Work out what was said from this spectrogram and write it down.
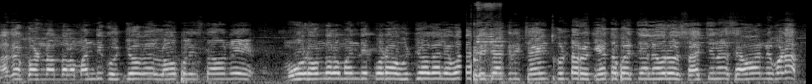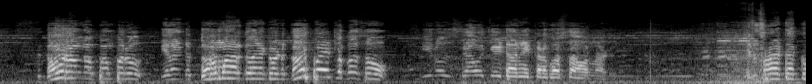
పదకొండు వందల మందికి ఉద్యోగాలు లోపలిస్తామని మూడు వందల మందికి కూడా ఉద్యోగాలు ఎవరు చాకరీ చేయించుకుంటారు. జీతభత్యాలు ఎవరు? సచిన శవాన్ని కూడా గౌరవంగా పంపరు. ఇలాంటి దుర్మార్గమైనటువంటి కార్పొరేట్ల కోసం ఈ రోజు సేవ చేయడానికి ఇక్కడికి వస్తా ఉన్నాడు. ఇన్ఫ్రాటెక్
